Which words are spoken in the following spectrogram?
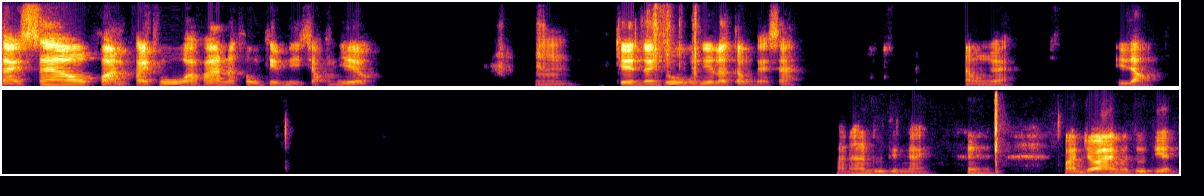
tại sao khoản phải thu Hòa Phát nó không chiếm tỷ trọng nhiều ừ. trên doanh thu cũng như là tổng tài sản mọi người lý do bán hơn thu tiền ngay. Bán cho ai mà thu tiền?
